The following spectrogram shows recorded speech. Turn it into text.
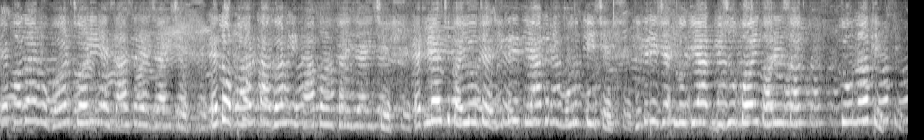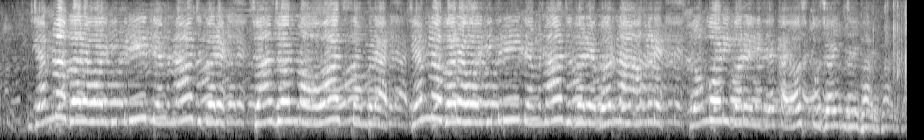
એ પોતાનું ઘર છોડીને સાસરે જાય છે. એ તો પારકા ઘરની થાપણ થઈ જાય છે. એટલે જ કહ્યું છે, દીકરી ત્યાગની મૂર્તિ છે. દીકરી જેટલું ત્યાગ બીજું કોઈ કરી શકતું નથી. જેમના ઘરે હોય દીકરી, તેમના જ ઘરે ઝાંઝરનો અવાજ સંભળાય. જેમના ઘરે હોય દીકરી, તેમના જ ઘરે ઘરના આંગણે રંગોળી કરેલી દેખાય. અસ્તુ જય જય ભારત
